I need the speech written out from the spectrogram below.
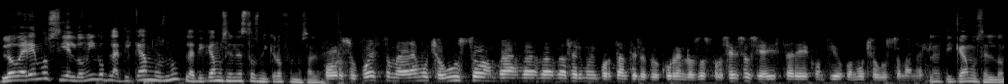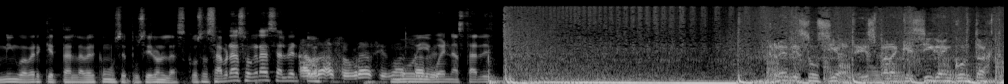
Lo veremos si el domingo platicamos, ¿no? Platicamos en estos micrófonos, Alberto. Por supuesto, me dará mucho gusto. Va, va, a ser muy importante lo que ocurre en los dos procesos y ahí estaré contigo con mucho gusto, Manuel. Platicamos el domingo a ver qué tal, a ver cómo se pusieron las cosas. Abrazo, gracias, Alberto. Abrazo, gracias. muy buenas tardes. Redes sociales para que siga en contacto:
